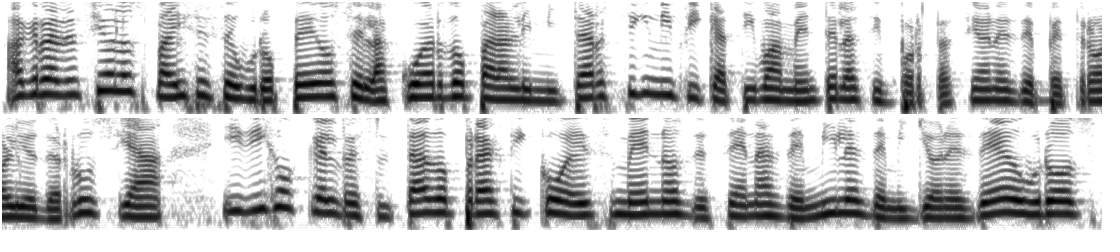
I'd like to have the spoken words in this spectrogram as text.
agradeció a los países europeos el acuerdo para limitar significativamente las importaciones de petróleo de Rusia y dijo que el resultado práctico es menos decenas de miles de millones de euros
